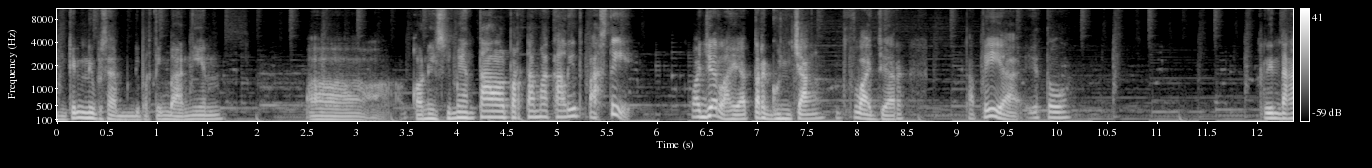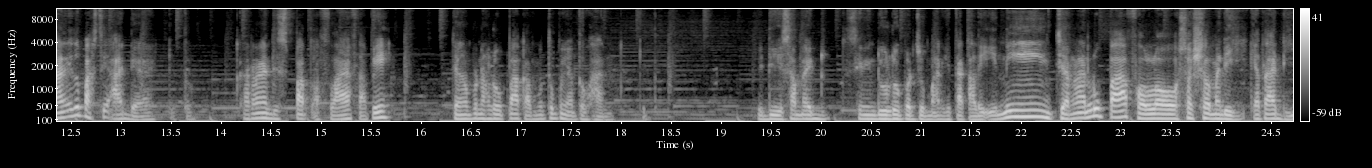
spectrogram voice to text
Mungkin ini bisa dipertimbangin uh, kondisi mental pertama kali itu pasti wajar lah ya terguncang itu wajar tapi ya itu rintangan itu pasti ada gitu karena di part of life tapi jangan pernah lupa kamu tuh punya Tuhan gitu jadi sampai sini dulu perjumpaan kita kali ini jangan lupa follow social media kita di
